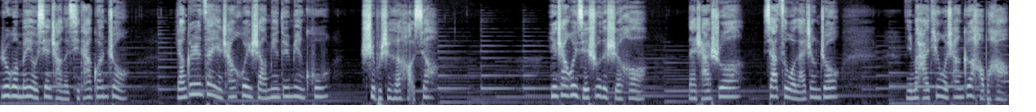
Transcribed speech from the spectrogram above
如果没有现场的其他观众，两个人在演唱会上面对面哭，是不是很好笑？演唱会结束的时候，奶茶说：“下次我来郑州，你们还听我唱歌好不好？”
